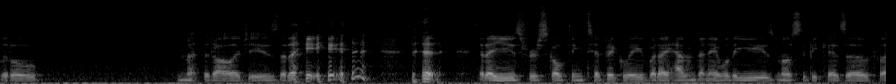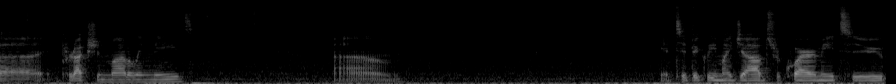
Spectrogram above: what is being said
little methodologies that I that, that I use for sculpting typically, but I haven't been able to use mostly because of uh, production modeling needs. Um, you know, typically my jobs require me to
